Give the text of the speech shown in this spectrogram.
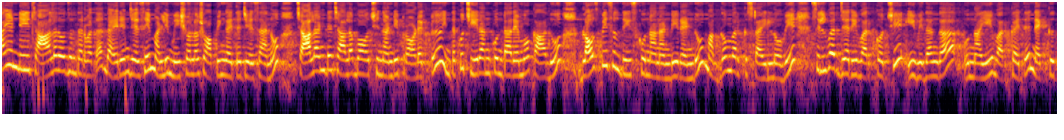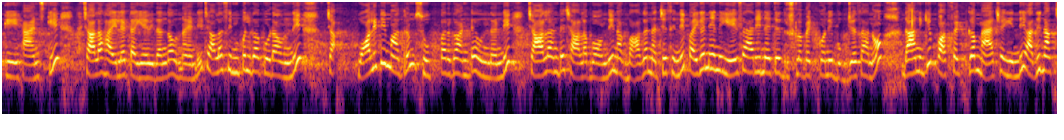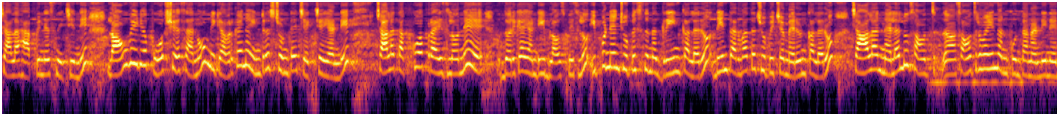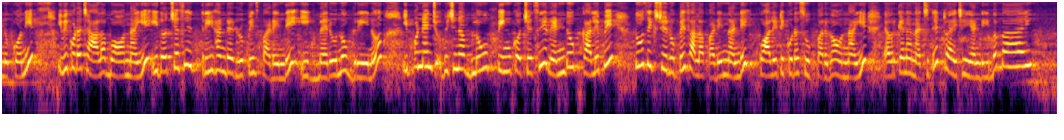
Hi అండి. చాలా రోజుల తర్వాత ధైర్యం చేసి మళ్ళీ మీషోలో షాపింగ్ అయితే చేశాను. చాలా అంటే చాలా బాగా వచ్చిందండి ప్రోడక్ట్. ఇంతకు చీర అనుకుంటారేమో కాదు. బ్లౌజ్ పీసులు తీసుకున్నానండి రెండు మగ్గం వర్క్ స్టైల్లోవి. సిల్వర్ జరీ వర్క్ వచ్చి ఈ విధంగా ఉన్నాయి. వర్క్ అయితే నెక్కి హ్యాండ్స్కి చాలా హైలైట్ అయ్యే విధంగా ఉన్నాయండి. చాలా సింపుల్గా కూడా ఉంది. చా క్వాలిటీ మాత్రం సూపర్గా అంటే ఉందండి. చాలా అంటే చాలా బాగుంది. నాకు బాగా నచ్చేసింది. పైగా నేను ఏ శారీని అయితే దృష్టిలో పెట్టుకొని బుక్ చేశానో దానికి పర్ఫెక్ట్గా మ్యాచ్ అయ్యింది. అది నాకు చాలా హ్యాపీనెస్ని ఇచ్చింది. లాంగ్ వీడియో పోస్ట్ చేశాను. మీకు ఎవరికైనా ఇంట్రెస్ట్ ఉంటే చెక్ చేయండి. చాలా తక్కువ ప్రైస్లోనే దొరికాయండి ఈ బ్లౌజ్ పీస్లు ఇప్పుడు నేను చూపిస్తున్న గ్రీన్ కలరు దీని తర్వాత చూపించే మెరూన్ కలరు చాలా నెలలు సంవత్సరం సంవత్సరం అయింది అనుకుంటానండి నేను కొని. ఇవి కూడా చాలా బాగున్నాయి. ఇది వచ్చేసి త్రీ హండ్రెడ్ రూపీస్ పడింది. ఈ మెరూను గ్రీను ఇప్పుడు నేను చూపించిన బ్లూ పింక్ వచ్చేసి రెండు కలిపి టూ సిక్స్టీ రూపీస్ అలా పడిందండి. క్వాలిటీ కూడా సూపర్ సూపర్గా ఉన్నాయి. ఎవరికైనా నచ్చితే ట్రై చేయండి. బాయ్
